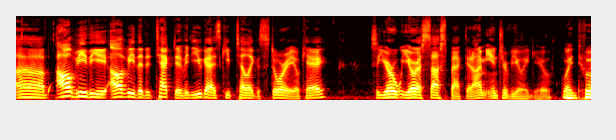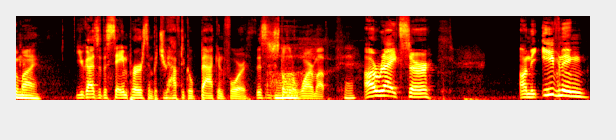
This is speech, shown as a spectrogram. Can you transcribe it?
Um, I'll be the I'll be the detective, and you guys keep telling a story, okay? So you're you're a suspect, and I'm interviewing you. Wait, who am I? You guys are the same person, but you have to go back and forth. This is just a little warm up. Okay. All right, sir. On the evening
